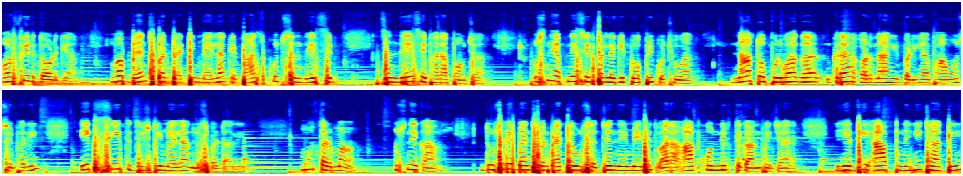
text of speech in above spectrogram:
और फिर दौड़ गया। वह बेंच पर बैठी महिला के पास कुछ संदेश से संदेह से भरा पहुँचा। उसने अपने सिर पर लगी टोपी को छुआ। ना तो पूर्वाग्रह और ना ही बढ़िया भावों से भरी एक शीत दृष्टि महिला ने उस पर डाली। मोहतरमा उसने कहा, दूसरे बेंच पर बैठे उस सज्जन ने मेरे द्वारा आपको नृत्य गान भेजा है। यदि आप नहीं चाहती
